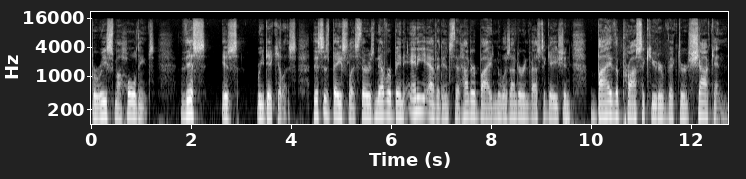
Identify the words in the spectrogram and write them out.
Burisma Holdings. This is ridiculous. This is baseless. There has never been any evidence that Hunter Biden was under investigation by the prosecutor Viktor Shokin,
